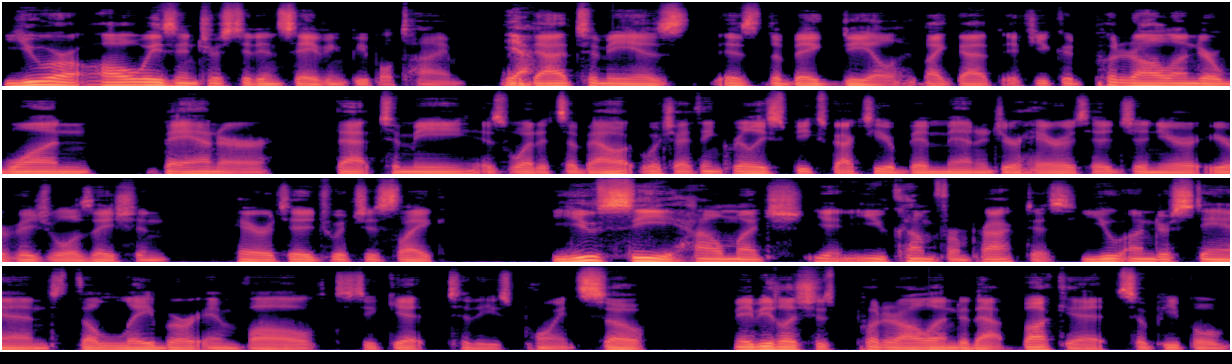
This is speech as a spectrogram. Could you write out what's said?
you are always interested in saving people time. Yeah. And that to me is is the big deal. Like that, if you could put it all under one banner, that to me is what it's about. Which I think really speaks back to your BIM manager heritage and your your visualization heritage, which is like you see how much you come from practice. You understand the labor involved to get to these points. So maybe let's just put it all into that bucket so people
